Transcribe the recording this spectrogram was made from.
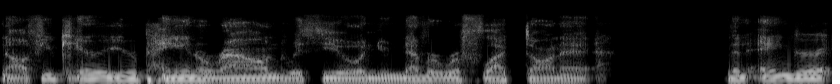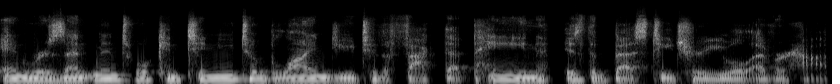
Now, if you carry your pain around with you and you never reflect on it, then anger and resentment will continue to blind you to the fact that pain is the best teacher you will ever have.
